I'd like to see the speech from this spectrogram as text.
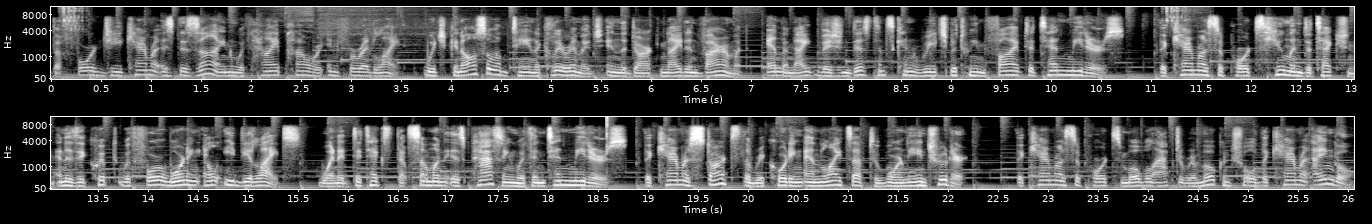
The 4G camera is designed with high-power infrared light, which can also obtain a clear image in the dark night environment, and the night vision distance can reach between 5 to 10 meters. The camera supports human detection and is equipped with four warning LED lights. When it detects that someone is passing within 10 meters, the camera starts the recording and lights up to warn the intruder. The camera supports mobile app to remote control the camera angle,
